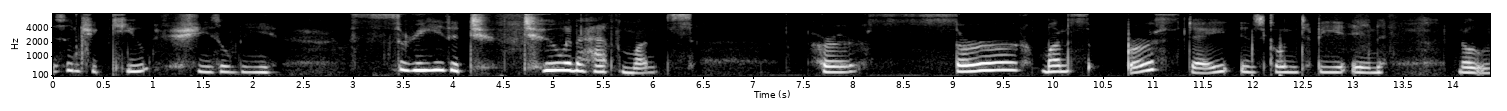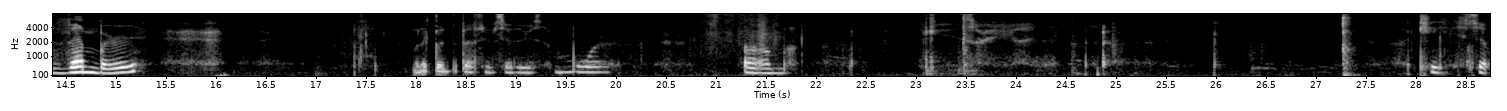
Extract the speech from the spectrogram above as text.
Isn't she cute? She's only three to two, two and a half months. Her third month birthday is going to be in November. I'm gonna go in the bathroom so there's more. Um. Okay, sorry. Okay, so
